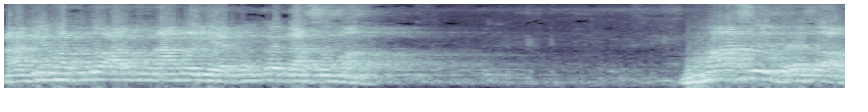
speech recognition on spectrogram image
আগে মাত্র আমি নামাই এখনকার গাছে মা। মাছে ভেজাল,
